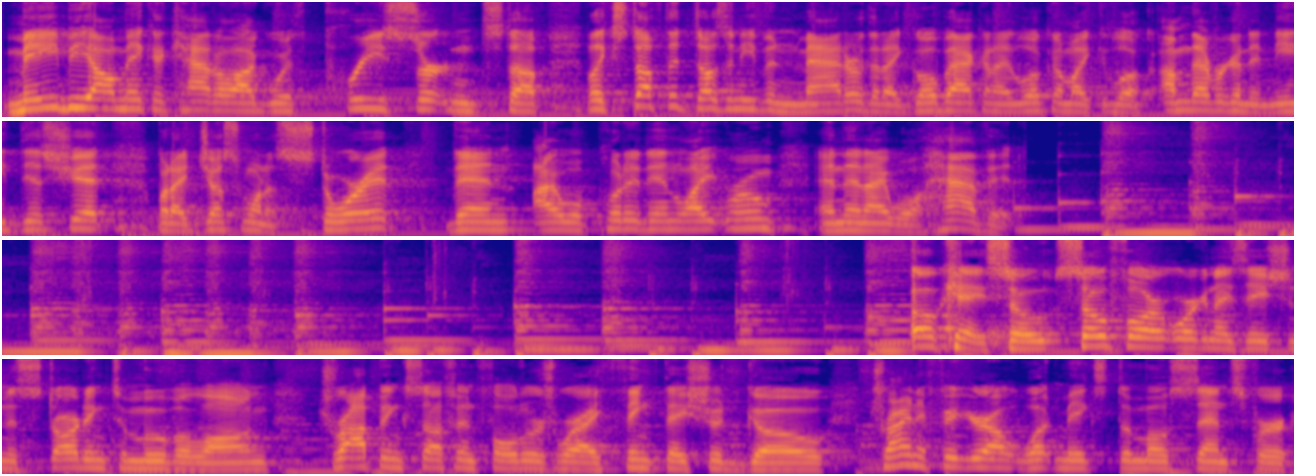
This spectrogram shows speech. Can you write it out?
Maybe I'll make a catalog with pre-certain stuff, like stuff that doesn't even matter that I go back and I look, I'm like, look, I'm never gonna need this shit, but I just wanna store it. Then I will put it in Lightroom and then I will have it. Okay, so so far organization is starting to move along, dropping stuff in folders where I think they should go, trying to figure out what makes the most sense for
